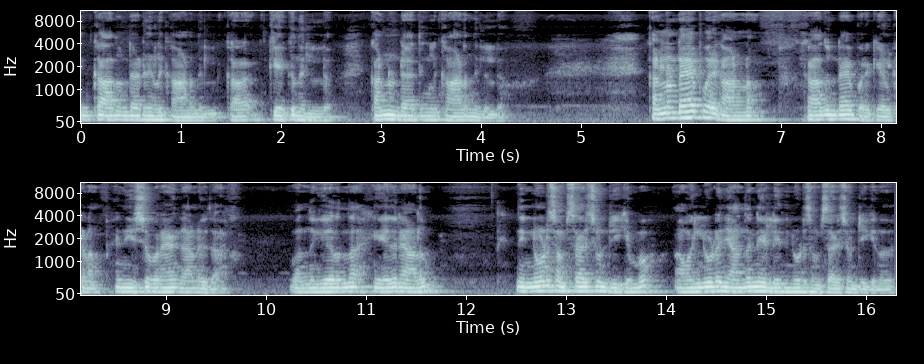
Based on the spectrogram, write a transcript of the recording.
നിങ്ങൾക്ക് കാതുണ്ടായിട്ട് നിങ്ങൾ കാണുന്നില്ല കേൾക്കുന്നില്ലല്ലോ. കണ്ണുണ്ടായിട്ട് നിങ്ങൾ കാണുന്നില്ലല്ലോ. കണ്ണുണ്ടായാൽ പോലെ കാണണം. കാതുണ്ടായാൽ പോലെ കേൾക്കണം എന്ന് ഈശോ പറയാൻ കാരണം ഇതാ. വന്നു കയറുന്ന ഏതൊരാളും നിന്നോട് സംസാരിച്ചുകൊണ്ടിരിക്കുമ്പോൾ അവനിലൂടെ ഞാൻ തന്നെയല്ലേ നിന്നോട് സംസാരിച്ചുകൊണ്ടിരിക്കുന്നത്?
